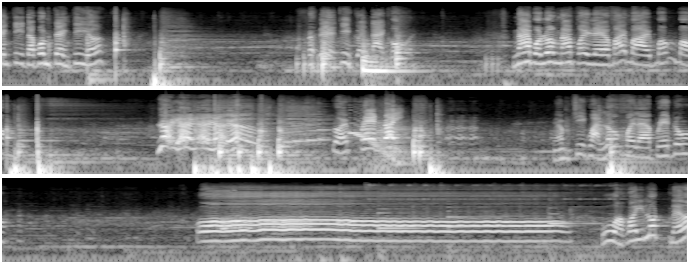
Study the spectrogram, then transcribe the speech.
งตีแต่ผมแต่งตีเหรอเด้ที่เคยได้ก่อนน้าบนเรื่องน้าไปแล้วบายบายบ้องบ้องเย้เย้เย้เย้เย้รวยเปรตเลยเนี่ยมันชี้กว่าโลกไปแล้วเปรตรู้ โอ้หัวก็อีลุดเด้อ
